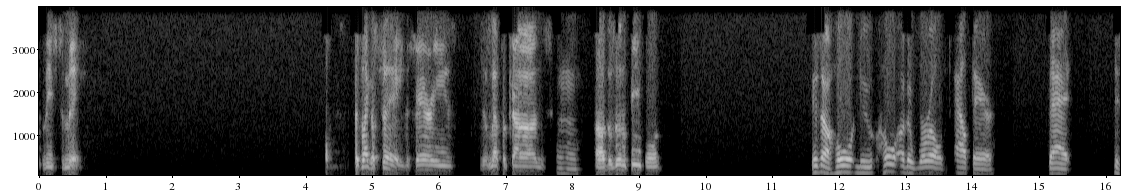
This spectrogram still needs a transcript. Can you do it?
at least to me. It's like a fae, the fairies, the leprechauns, Mm-hmm. uh, the little people. There's a whole new, whole other world out there that is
